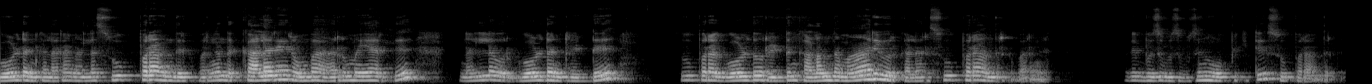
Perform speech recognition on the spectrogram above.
கோல்டன் கலராக நல்லா சூப்பராக வந்திருக்கு பாருங்கள் அந்த கலரே ரொம்ப அருமையாக இருக்குது நல்ல ஒரு கோல்டன் ரெட்டு சூப்பராக கோல்டும் ரெட்டும் கலந்த மாதிரி ஒரு கலர் சூப்பராக வந்திருக்கு பாருங்கள் அப்படியே புசு புசு புசுன்னு ஒப்பிக்கிட்டு சூப்பராக வந்திருக்கு.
